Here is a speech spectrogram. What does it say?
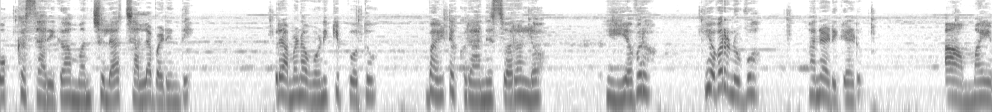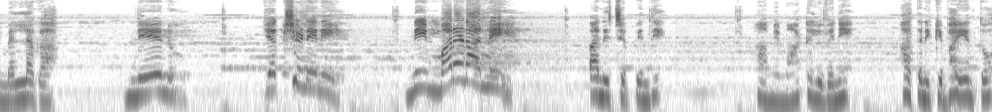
ఒక్కసారిగా మంచులా చల్లబడింది. రమణ వణికిపోతూ బయటకు రాని స్వరంలో ఎవరు? ఎవరు నువ్వు? అని అడిగాడు. ఆ అమ్మాయి మెల్లగా నేను యక్షిణిని నీ మరణాన్ని అని చెప్పింది. ఆమె మాటలు విని అతనికి భయంతో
